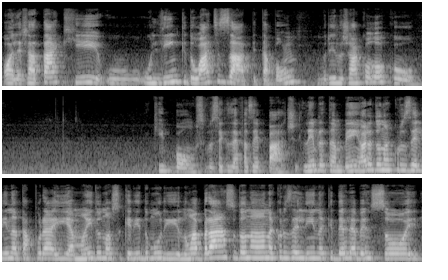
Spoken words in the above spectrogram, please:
Olha, já tá aqui o, o link do WhatsApp, tá bom? O Murilo já colocou. Que bom, se você quiser fazer parte. Lembra também, olha, dona Cruzelina tá por aí, a mãe do nosso querido Murilo. Um abraço, dona Ana Cruzelina, que Deus lhe abençoe.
